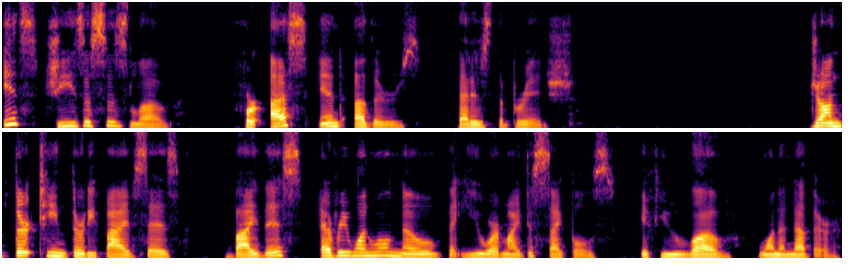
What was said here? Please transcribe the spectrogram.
it's Jesus' love for us and others that is the bridge. John 13:35 says, By this everyone will know that you are my disciples if you love one another.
